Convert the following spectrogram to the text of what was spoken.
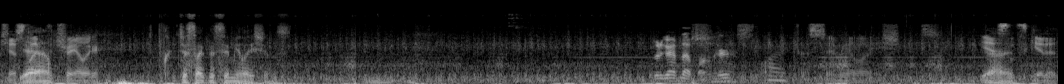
Just Yeah. like the trailer. Just like the simulations. Wanna grab that bunker? Just like the simulations. Yes, Alright. let's get it.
